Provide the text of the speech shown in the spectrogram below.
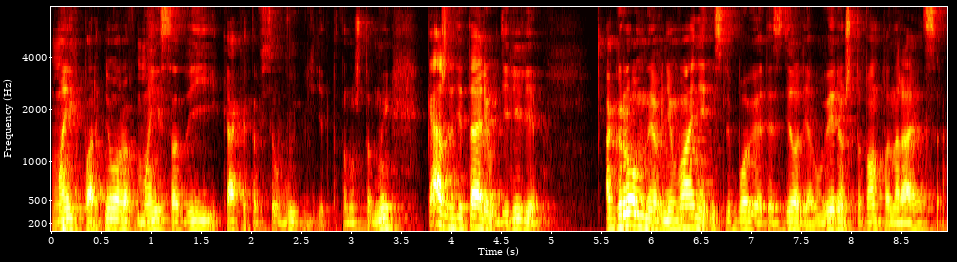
моих партнеров, мои сады и как это все выглядит. Потому что мы каждой детали уделили огромное внимание и с любовью это сделали. Я уверен, что вам понравится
